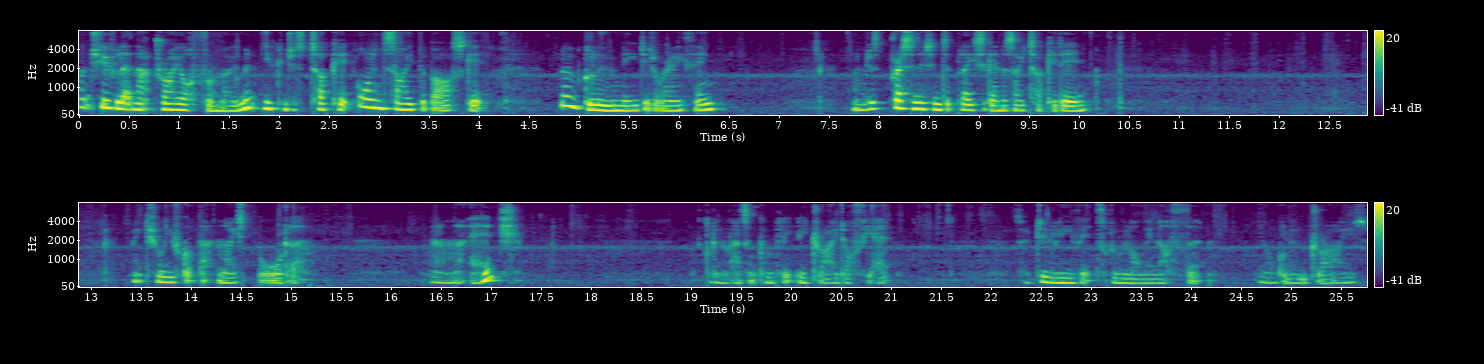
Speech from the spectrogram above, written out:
Once you've let that dry off for a moment, you can just tuck it all inside the basket. No glue needed or anything. I'm just pressing it into place again as I tuck it in. Make sure you've got that nice border around that edge. Glue hasn't completely dried off yet, so do leave it sort of long enough that your glue dries.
